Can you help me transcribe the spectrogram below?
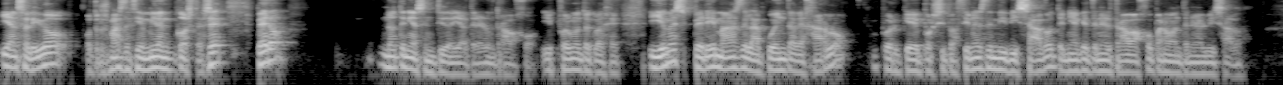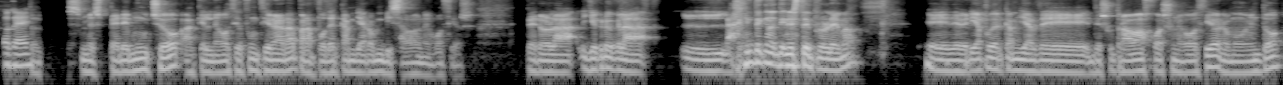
y han salido otros más de 100 mil en costes, ¿eh? Pero no tenía sentido ya tener un trabajo y fue el momento que lo dejé. Y yo me esperé más de la cuenta dejarlo porque por situaciones de mi visado tenía que tener trabajo para mantener el visado. Okay. Entonces, me esperé mucho a que el negocio funcionara para poder cambiar un visado de negocios. Pero la, yo creo que la, la, gente que no tiene este problema eh, debería poder cambiar de, de, su trabajo a su negocio en el momento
